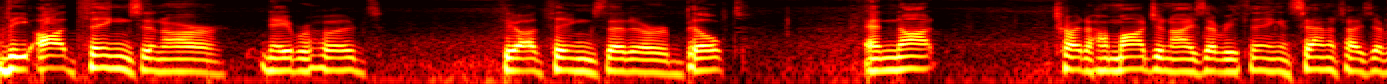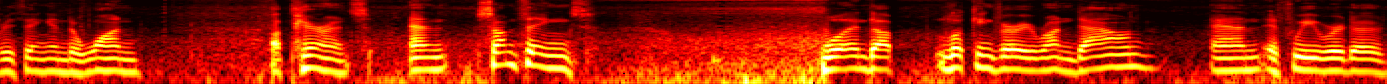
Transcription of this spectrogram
the odd things in our neighborhoods, the odd things that are built, and not try to homogenize everything and sanitize everything into one appearance. And some things will end up looking very run down and if we were to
